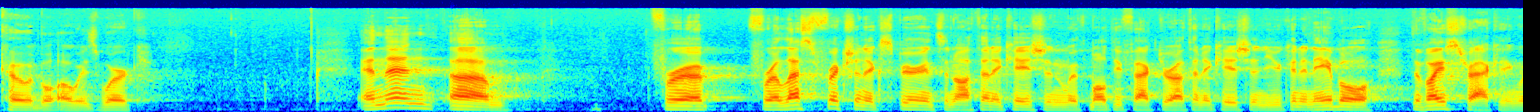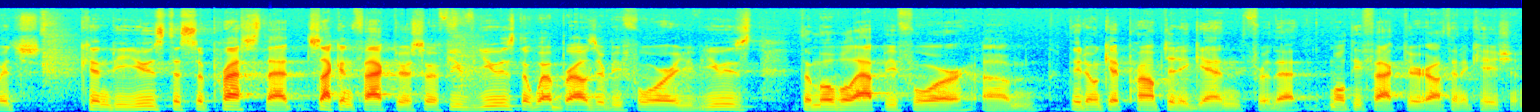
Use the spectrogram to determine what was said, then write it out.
code will always work. And then um, for a for a less friction experience in authentication with multi-factor authentication, you can enable device tracking, which can be used to suppress that second factor. So if you've used the web browser before, you've used the mobile app before, um, they don't get prompted again for that multi-factor authentication.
